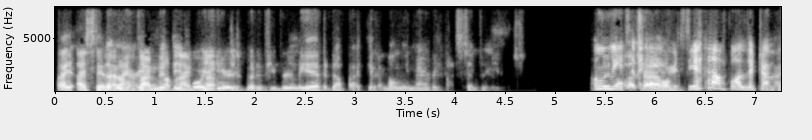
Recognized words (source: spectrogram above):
I, I say Been that all the time. married about my fifty-four family. years, but if you really add it up, I think I'm only married about seven years. Only all the seven travel. years. Yeah, all the travel.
